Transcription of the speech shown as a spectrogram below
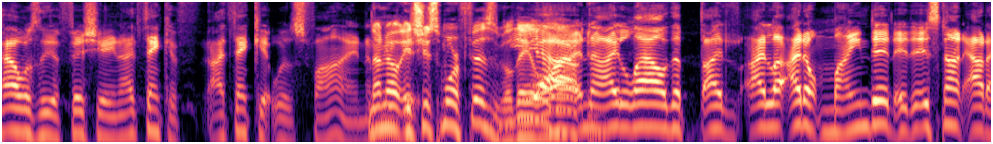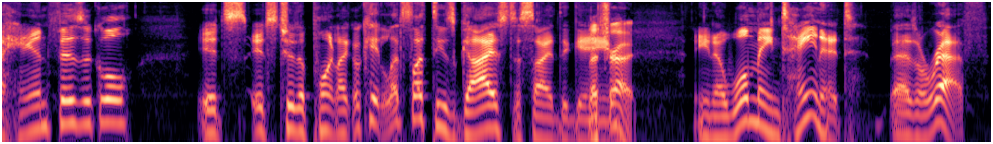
how was the officiating, I think if I think it was fine. I No, mean, no, it- it's just more physical. They yeah, allow and I allow the I I, I don't mind it. it. It's not out of hand physical. It's it's to the point like okay, let's let these guys decide the game. That's right. You know, we'll maintain it as a ref,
